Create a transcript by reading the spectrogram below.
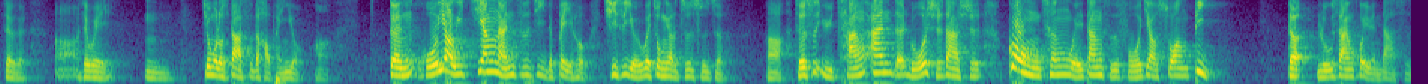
这个啊这位嗯鸠摩罗什大师的好朋友啊，等活耀于江南之际的背后，其实有一位重要的支持者啊，则是与长安的罗什大师共称为当时佛教双臂的庐山慧远大师，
